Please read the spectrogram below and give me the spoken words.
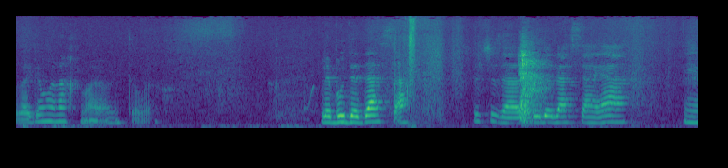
אולי גם אנחנו היום נתעורר. לבודדסה, אני חושבת שזה היה לבודדסה, היה אה,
